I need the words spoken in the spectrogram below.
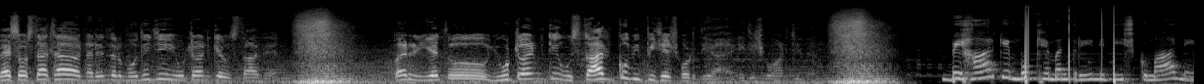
मैं सोचता था, नरेंद्र मोदी जी यू टर्न के उस्ताद हैं। पर ये तो यू टर्न के उस्ताद को भी पीछे छोड़ दिया है, नीतीश कुमार जी ने। बिहार के मुख्यमंत्री नीतीश कुमार ने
